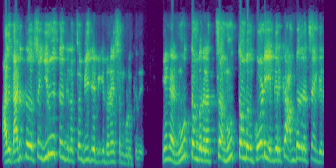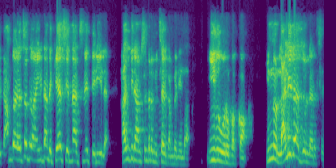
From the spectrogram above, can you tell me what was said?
அதுக்கு அடுத்த வருஷம் இருபத்தஞ்சு லட்சம் பிஜேபிக்கு டொனேஷன் கொடுக்குது. ஏங்க நூத்தம்பது லட்சம் நூத்தம்பது கோடி எங்க இருக்கு? ஐம்பது லட்சம் எங்க இருக்கு? ஐம்பது லட்சத்தை வாங்கிட்டு அந்த கேஸ் என்னாச்சுன்னே தெரியல. ஹல்திராம்ஸ்ன்ற மிச்சர் கம்பெனில இது ஒரு பக்கம். இன்னும் லலிதா ஜுவல்லர்ஸ்.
